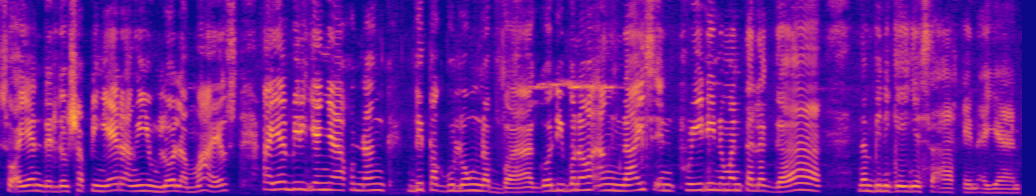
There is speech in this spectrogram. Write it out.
So ayan, dahil daw shoppingera ang iyong Lola Miles. Ayan, binigyan niya ako ng di pa gulong na bag. O di ba naman ang nice and pretty naman talaga nang binigay niya sa akin. Ayan.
